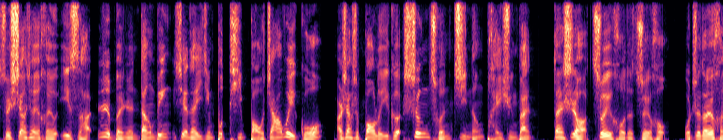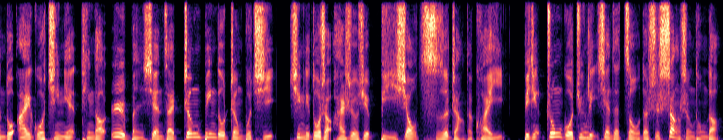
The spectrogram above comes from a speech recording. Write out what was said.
所以想想也很有意思哈。日本人当兵现在已经不提保家卫国，而像是报了一个生存技能培训班。但是啊，最后的最后，我知道有很多爱国青年听到日本现在征兵都征不齐，心里多少还是有些比消此长的快意。毕竟中国军力现在走的是上升通道，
